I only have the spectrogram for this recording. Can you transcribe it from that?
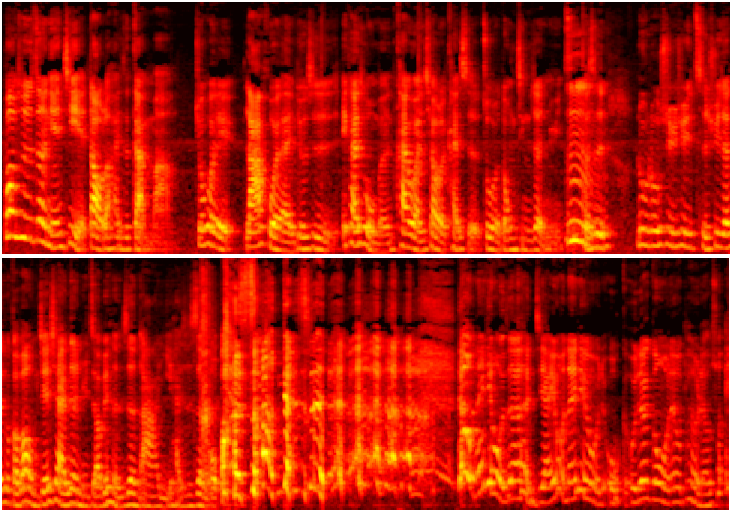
不知道是这个年纪也到了还是干嘛，就会拉回来。就是一开始我们开玩笑的开始做了东京任女子，可是陆陆续续持续在说，搞不好我们接下来任女子要变成任阿姨还是任欧巴桑？但是，但我那天我真的很惊讶，因为我那天我就我我就在跟我那个朋友聊说，哎，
